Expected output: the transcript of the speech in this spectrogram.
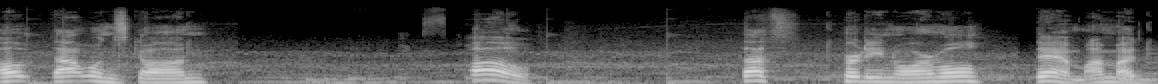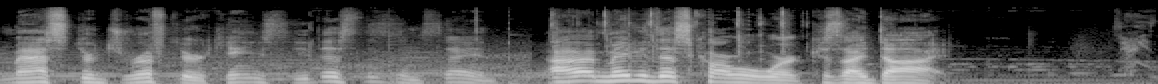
Oh, that one's gone. Oh, that's pretty normal. Damn, I'm a master drifter. Can't you see this? This is insane. Uh, maybe this car will work because I died. Jesus,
